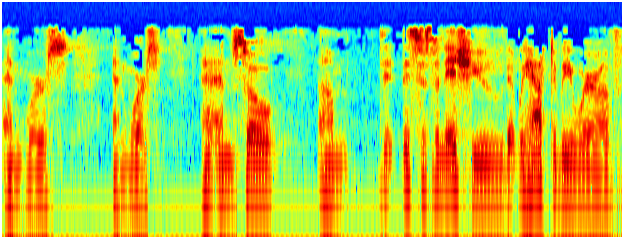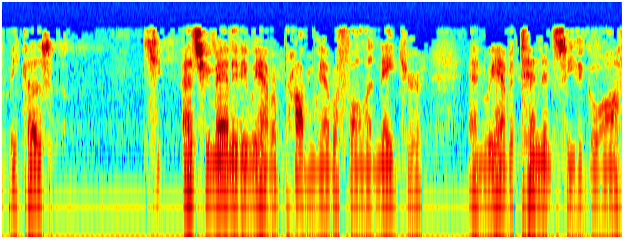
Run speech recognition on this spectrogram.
and worse and worse. And so, um, th- this is an issue that we have to be aware of because as humanity we have a problem. We have a fallen nature, and we have a tendency to go off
